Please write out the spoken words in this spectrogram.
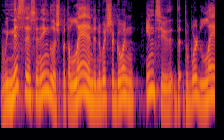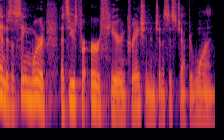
And we miss this in English, but the land into which they're going into, the, the word land is the same word that's used for earth here in creation in Genesis chapter 1.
